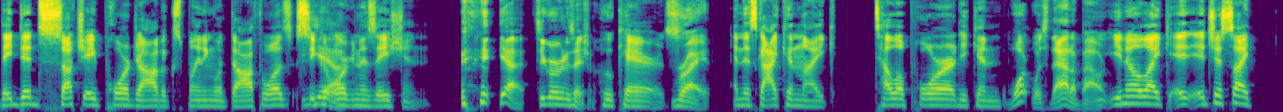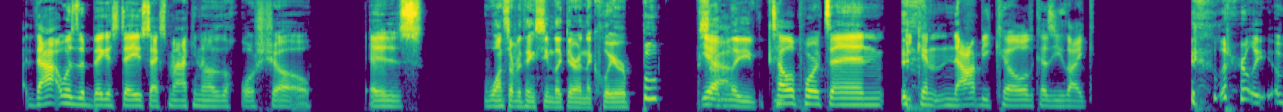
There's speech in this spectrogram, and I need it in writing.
they did such a poor job explaining what Da'ath was. Secret Yeah. organization. yeah, secret organization. Who cares? Right. And this guy can like teleport. He can, What was that about? you know, like it, it just like that was the biggest Deus Ex Machina of the whole show. Is Once everything seemed like they're in the clear, boop. Yeah. Suddenly, teleports in. He can not be killed because he like literally, a,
